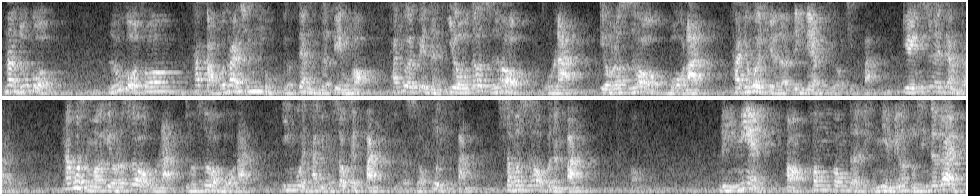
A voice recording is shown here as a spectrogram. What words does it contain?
那如果如果说他搞不太清楚有这样子的变化，他就会变成有的时候无烂，有的时候磨烂，他就会觉得力量只有减半。原因是因为这样子来的。那为什么有的时候无烂，有的时候磨烂？因为他有的时候可以搬，有的时候不能搬。什么时候不能搬？哦，里面哦，空宫的里面没有主星，对不对？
